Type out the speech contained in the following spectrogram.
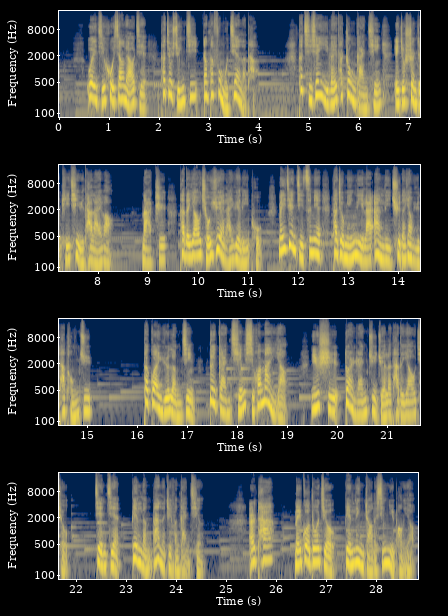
未及互相了解，他就寻机让他父母见了他。他起先以为他重感情，也就顺着脾气与他来往，哪知他的要求越来越离谱，没见几次面，他就明里来暗里去的要与他同居。他惯于冷静，对感情喜欢慢养，于是断然拒绝了他的要求，渐渐便冷淡了这份感情，而他。没过多久，便另找了新女朋友。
